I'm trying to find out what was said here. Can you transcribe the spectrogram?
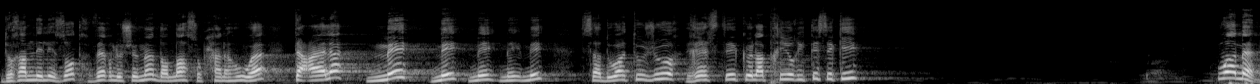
de ramener les autres vers le chemin d'Allah subhanahu wa ta'ala. Mais, mais, mais, mais, mais, ça doit toujours rester que la priorité, c'est qui Moi-même.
